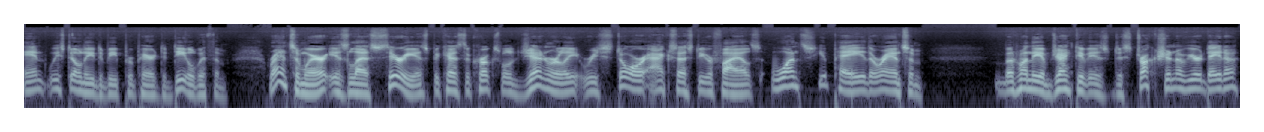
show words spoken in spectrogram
and we still need to be prepared to deal with them. Ransomware is less serious because the crooks will generally restore access to your files once you pay the ransom. But when the objective is destruction of your data,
